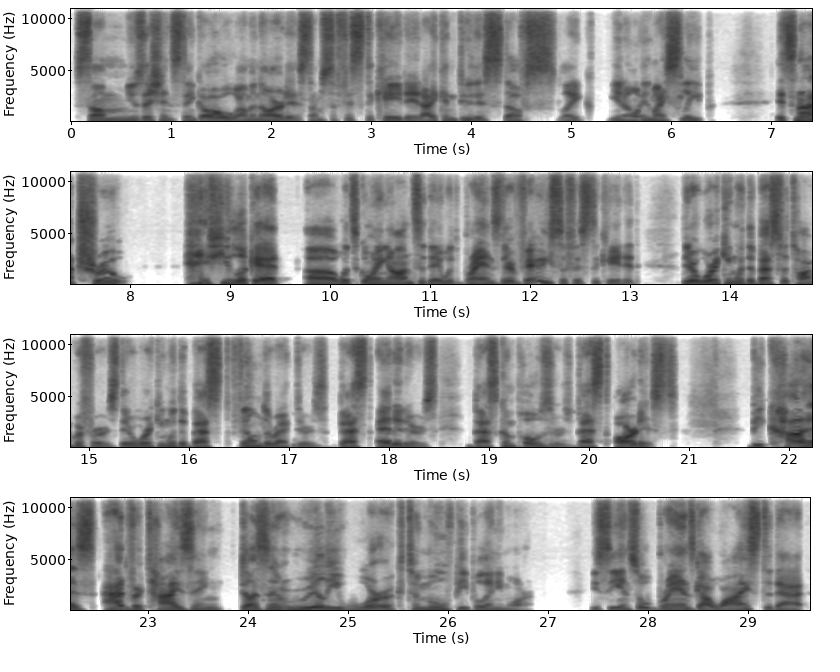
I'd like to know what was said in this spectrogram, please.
some musicians think, oh, I'm an artist, I'm sophisticated, I can do this stuff like, you know, in my sleep. It's not true. If you look at uh, what's going on today with brands, they're very sophisticated. They're working with the best photographers, they're working with the best film directors, best editors, best composers, best artists, because advertising doesn't really work to move people anymore. You see, and so brands got wise to that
